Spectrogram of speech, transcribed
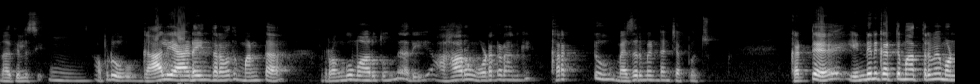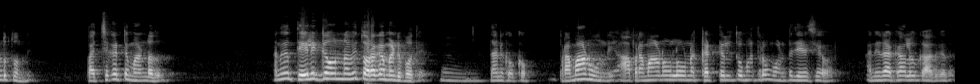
నాకు తెలిసి. అప్పుడు గాలి యాడ్ అయిన తర్వాత మంట రంగు మారుతుంది. అది ఆహారం ఉడకడానికి కరెక్ట్ మెజర్మెంట్ అని చెప్పొచ్చు. కట్టె ఎండిన కట్టె మాత్రమే మండుతుంది. పచ్చి కట్టె మండదు. అందుకని తేలిగ్గా ఉన్నవి త్వరగా మండిపోతాయి. దానికి ఒక ప్రమాణం ఉంది. ఆ ప్రమాణంలో ఉన్న కట్టెలతో మాత్రం వంట చేసేవారు. అన్ని రకాలు కాదు కదా.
